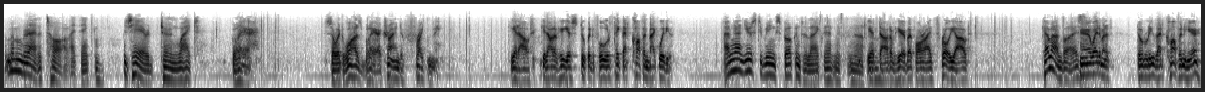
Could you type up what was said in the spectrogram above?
Remember rather tall, I think. His hair had turned white. Blair. So it was Blair trying to frighten me. Get out. Get out of here, you stupid fools. Take that coffin back with you. I'm not used to being spoken to like that, Mr. Norton. Get out of here before I throw you out. Come on, boys. Uh, wait a minute. Don't leave that coffin here.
